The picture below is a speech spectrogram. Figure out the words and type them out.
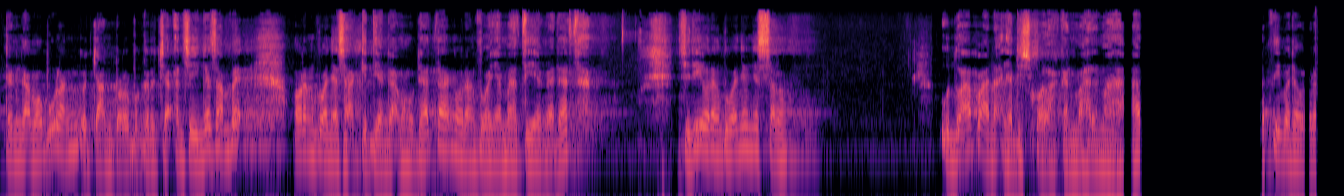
dan nggak mau pulang ke cantol pekerjaan sehingga sampai orang tuanya sakit ya nggak mau datang, orang tuanya mati ya nggak datang. Jadi orang tuanya menyesal. Untuk apa anaknya disekolahkan mahal-mahal? Berarti pada orang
